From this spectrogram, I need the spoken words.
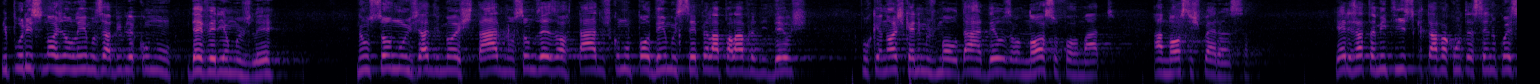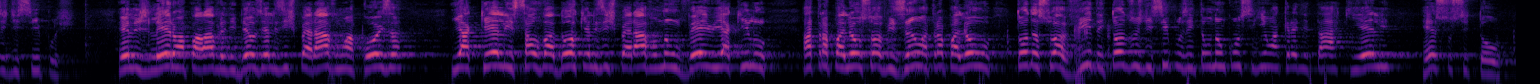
E por isso nós não lemos a Bíblia como deveríamos ler. Não somos admoestados, não somos exortados como podemos ser pela palavra de Deus, porque nós queremos moldar Deus ao nosso formato, à nossa esperança. E era exatamente isso que estava acontecendo com esses discípulos. Eles leram a palavra de Deus e eles esperavam uma coisa, e aquele Salvador que eles esperavam não veio, e aquilo atrapalhou sua visão, atrapalhou toda a sua vida, e todos os discípulos então não conseguiam acreditar que ele ressuscitou.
